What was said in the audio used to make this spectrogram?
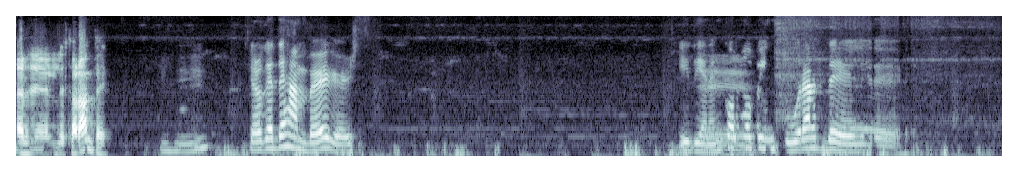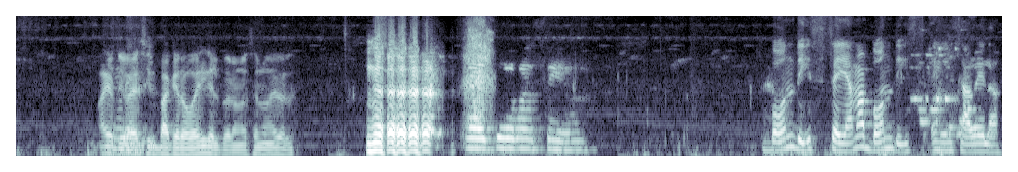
¿El, restaurante? Creo que es de hamburgers. Y tienen como eh. pinturas de. Ay, yo te iba a decir vaquero bagel, pero no sé, no es verdad. Bondis, se llama Bondis en Isabela.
